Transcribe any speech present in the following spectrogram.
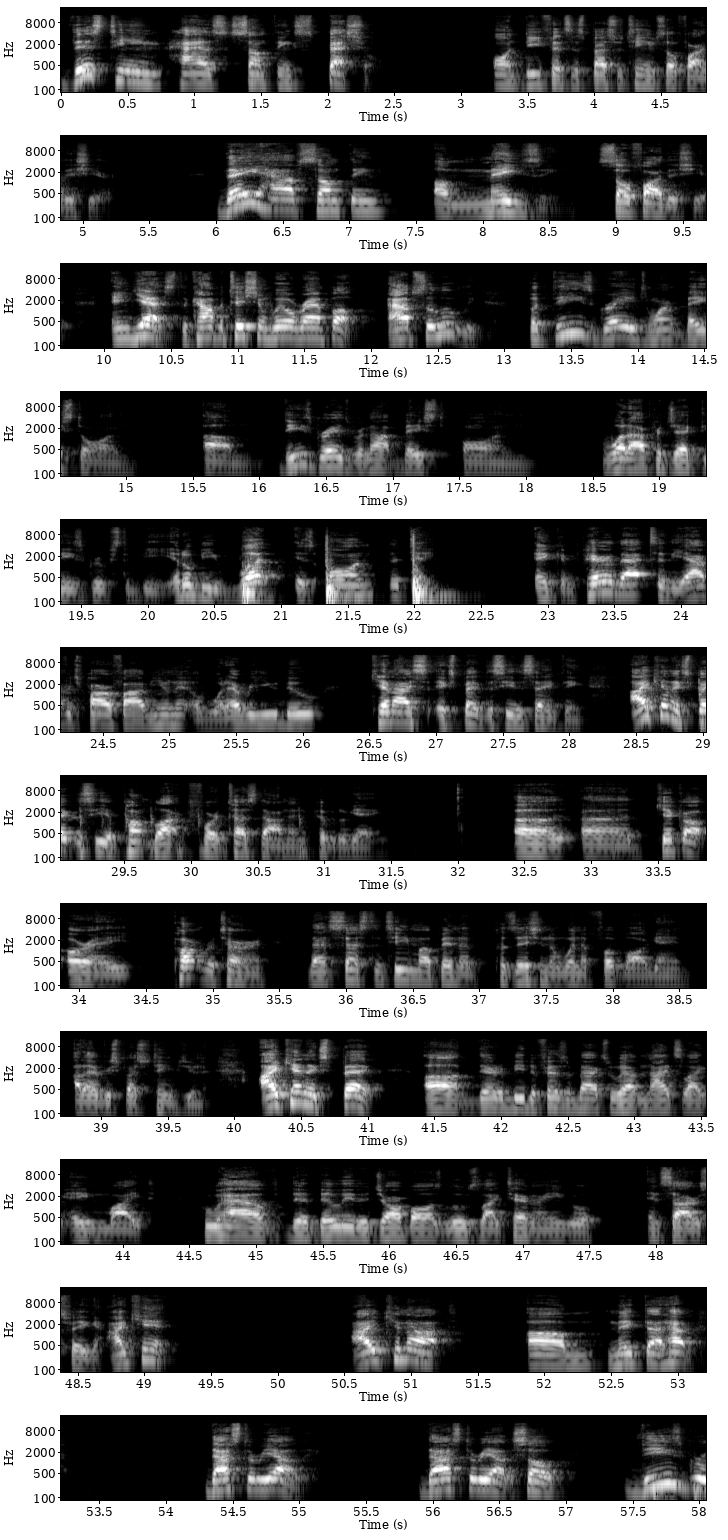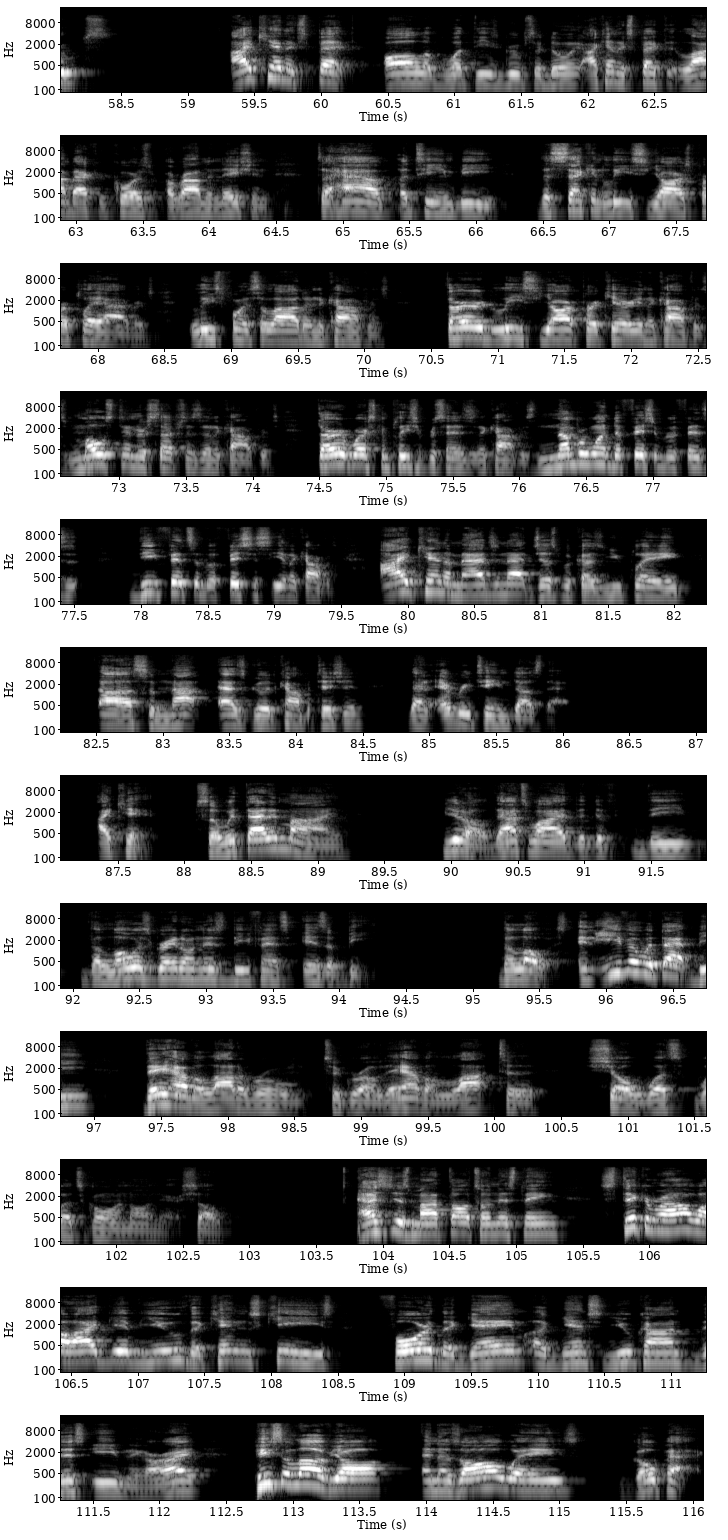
This team has something special on defensive special teams so far this year. They have something amazing so far this year. And yes, the competition will ramp up. Absolutely. But these grades weren't based on um these grades were not based on what I project these groups to be. It'll be what is on the tape. And compare that to the average Power 5 unit of whatever you do. Can I expect to see the same thing? I can expect to see a pump block for a touchdown in a pivotal game. Uh, uh, kickoff or a punt return that sets the team up in a position to win a football game out of every special teams unit. I can expect uh, there to be defensive backs who have nights like Aydan White, who have the ability to jar balls loose like Tanner Ingle and Cyrus Fagan. I can't, I cannot um, make that happen. That's the reality. That's the reality. So these groups, I can't expect all of what these groups are doing. I can't expect that linebacker cores around the nation to have a team be the second least yards per play average, least points allowed in the conference, third least yard per carry in the conference, most interceptions in the conference, third worst completion percentage in the conference, number one deficient defensive, defensive efficiency in the conference. I can't imagine that just because you played uh, some not as good competition that every team does that. I can't. So with that in mind, you know that's why the the the lowest grade on this defense is a B the lowest. And even with that B, they have a lot of room to grow. They have a lot to show what's what's going on there. So that's just my thoughts on this thing. Stick around while I give you the Kenton's keys for the game against UConn this evening. All right. Peace and love, y'all. And as always, go pack.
